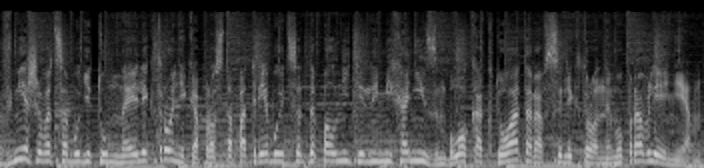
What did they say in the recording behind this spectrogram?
Вмешиваться будет умная электроника, просто потребуется дополнительный механизм, блок блок актуаторов с электронным управлением.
